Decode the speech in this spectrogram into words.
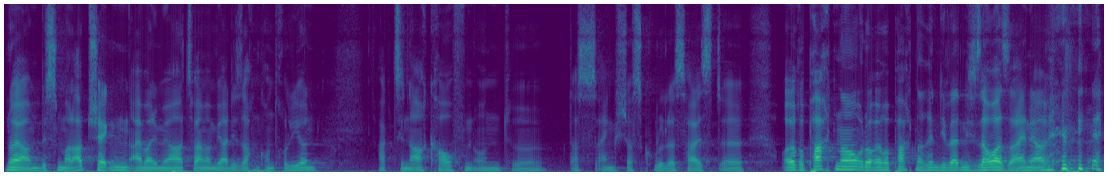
naja, ein bisschen mal abchecken, einmal im Jahr, zweimal im Jahr die Sachen kontrollieren, Aktien nachkaufen und äh, das ist eigentlich das Coole. Das heißt, äh, eure Partner oder eure Partnerin, die werden nicht sauer sein, ja, wenn,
